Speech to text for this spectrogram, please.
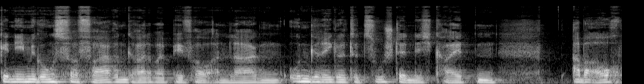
Genehmigungsverfahren, gerade bei PV-Anlagen, ungeregelte Zuständigkeiten, aber auch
